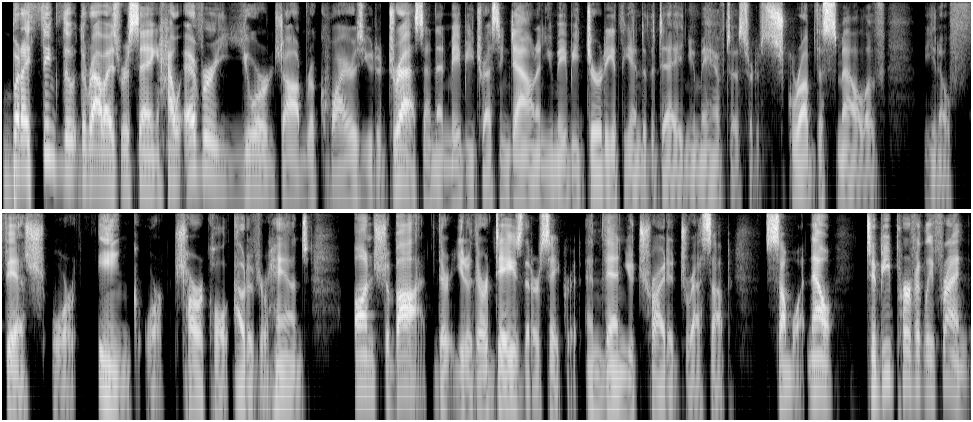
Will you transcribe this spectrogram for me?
but i think the, the rabbis were saying however your job requires you to dress and that may be dressing down and you may be dirty at the end of the day and you may have to sort of scrub the smell of you know fish or ink or charcoal out of your hands on shabbat there you know there are days that are sacred and then you try to dress up somewhat now to be perfectly frank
